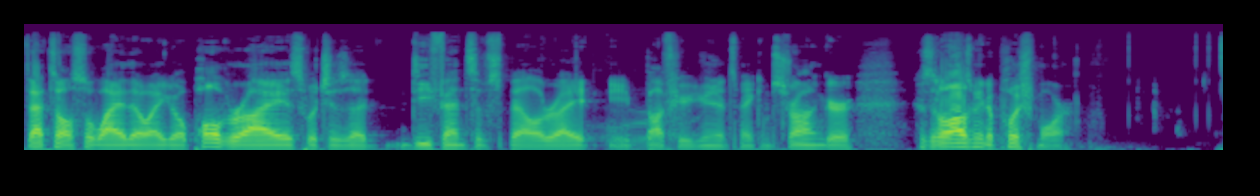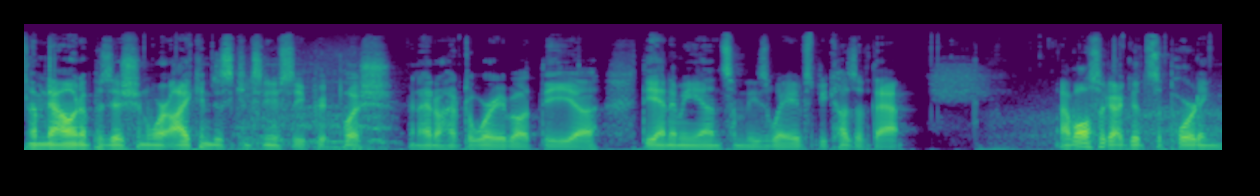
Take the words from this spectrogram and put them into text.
That's also why though I go Pulverize, which is a defensive spell, right? You buff your units, make them stronger, because it allows me to push more. I'm now in a position where I can just continuously push, and I don't have to worry about the uh, the enemy on some of these waves because of that. I've also got good supporting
